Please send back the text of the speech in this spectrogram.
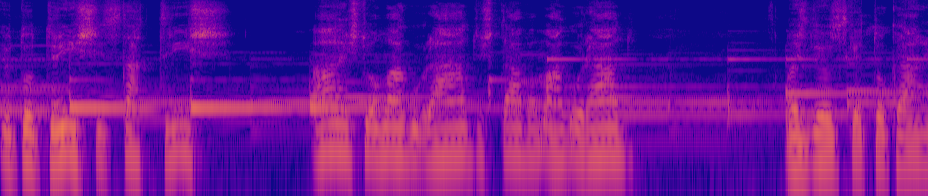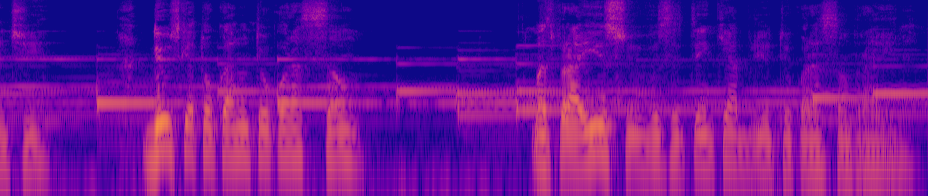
Eu estou triste, está triste. Ah, estou amargurado, estava amargurado. Mas Deus quer tocar em ti. Deus quer tocar no teu coração. Mas para isso você tem que abrir o teu coração para Ele.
